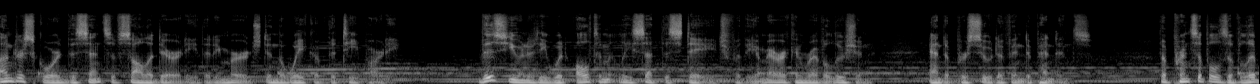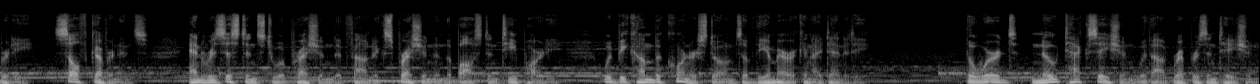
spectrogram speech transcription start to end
underscored the sense of solidarity that emerged in the wake of the Tea Party. This unity would ultimately set the stage for the American Revolution and the pursuit of independence. The principles of liberty, self-governance, and resistance to oppression that found expression in the Boston Tea Party would become the cornerstones of the American identity. The words, no taxation without representation,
